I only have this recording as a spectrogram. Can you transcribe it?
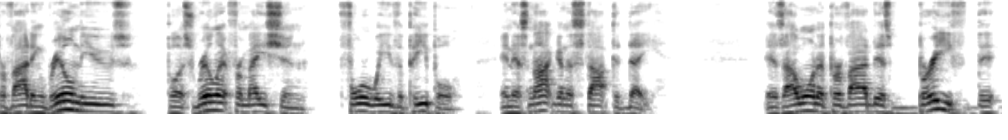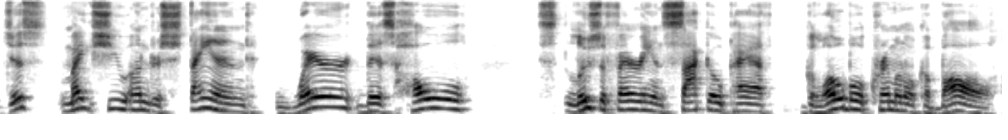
providing real news plus real information for we the people, and it's not going to stop today. As I want to provide this brief that just makes you understand where this whole Luciferian psychopath global criminal cabal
